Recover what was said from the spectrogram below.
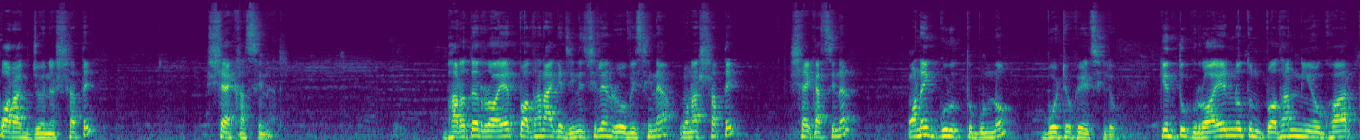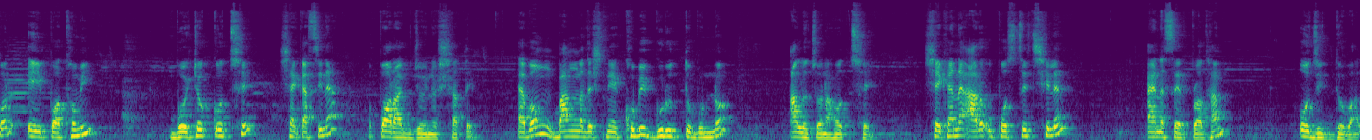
পরাগ জৈনের সাথে, শেখ হাসিনার। ভারতের রয়ের প্রধান আগে যিনি ছিলেন রবি সিনহা, ওনার সাথে শেখ হাসিনার অনেক গুরুত্বপূর্ণ বৈঠক হয়েছিল। কিন্তু রয়ের নতুন প্রধান নিয়োগ হওয়ার পর এই প্রথমই বৈঠক করছে শেখ হাসিনা পরাগ জৈনের সাথে এবং বাংলাদেশ নিয়ে খুবই গুরুত্বপূর্ণ আলোচনা হচ্ছে। সেখানে আর উপস্থিত ছিলেন এনএসের প্রধান অজিত দোবাল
